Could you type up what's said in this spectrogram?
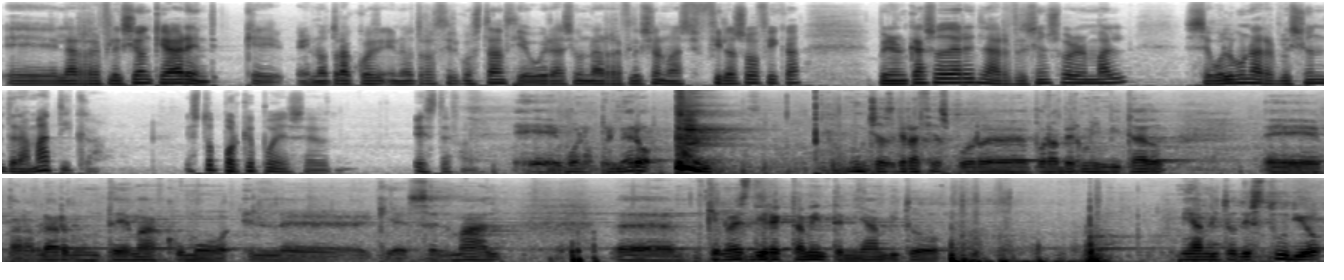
eh, la reflexión que Arendt, que en otra, en otra circunstancia hubiera sido una reflexión más filosófica, pero en el caso de Arendt la reflexión sobre el mal se vuelve una reflexión dramática. ¿Esto por qué puede ser, Estefan? Eh, bueno, primero, muchas gracias por, eh, por haberme invitado eh, para hablar de un tema como el que es el mal, que no es directamente mi ámbito mi ámbito de estudio,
